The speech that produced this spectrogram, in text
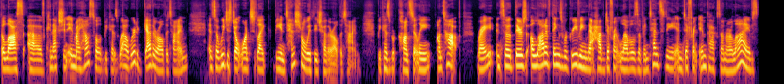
the loss of connection in my household because, wow, we're together all the time. And so we just don't want to like be intentional with each other all the time because we're constantly on top, right? And so there's a lot of things we're grieving that have different levels of intensity and different impacts on our lives.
